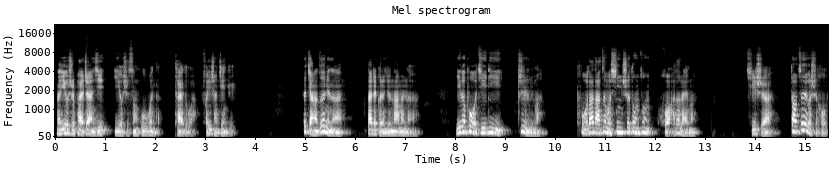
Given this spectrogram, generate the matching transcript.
那又是派战机又是送顾问的态度啊非常坚决。这讲到这里呢，大家可能就纳闷了。一个破基地至于吗？普大大这么兴师动众，划得来吗？其实啊，到这个时候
